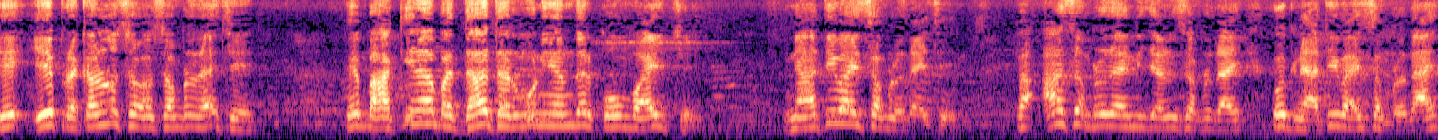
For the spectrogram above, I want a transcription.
કે એ પ્રકારનો સ- સંપ્રદાય છે કે બાકીના બધા ધર્મોની અંદર કોમવાય છે. જ્ઞાતિવાય સંપ્રદાય છે. આ સંપ્રદાયની નિજાનંદ સંપ્રદાય, કોઈ જ્ઞાતિવાય સંપ્રદાય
